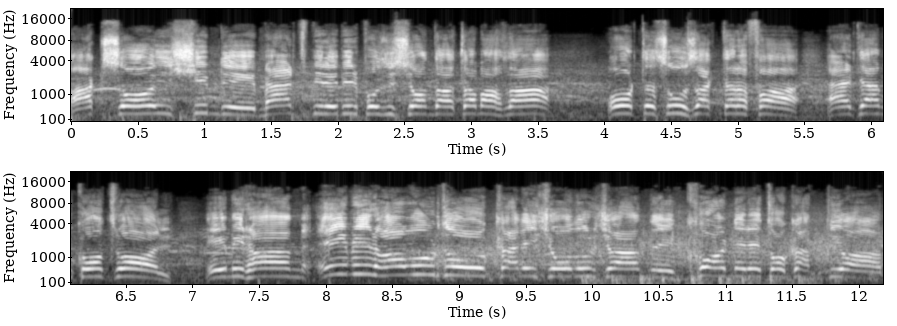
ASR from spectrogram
Aksoy şimdi Mert birebir pozisyonda Atamah'la ortası uzak tarafa Erdem kontrol Emirhan Emirhan vurdu kaleci Onurcan kornere tokatlıyor.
